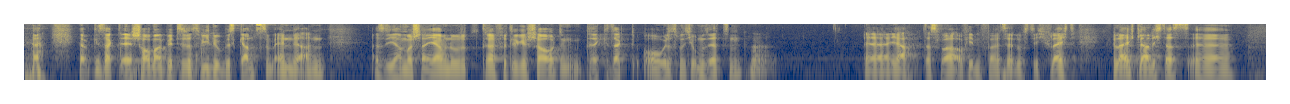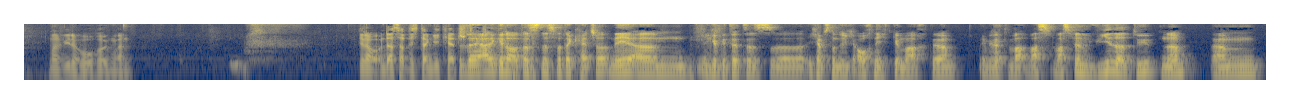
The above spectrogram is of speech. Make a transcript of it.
Ich habe gesagt, ey, schau mal bitte das Video bis ganz zum Ende an. Also die haben wahrscheinlich einfach nur drei Viertel geschaut und direkt gesagt, oh, das muss ich umsetzen. Ja, äh, ja das war auf jeden Fall sehr lustig. Vielleicht, vielleicht lade ich das äh, mal wieder hoch irgendwann. Genau, und das hat dich dann gecatcht. Ja, genau, das, das war der Catcher. Nee, ähm, ich habe gedacht, das, äh, ich habe es natürlich auch nicht gemacht. Ja. Ich habe gedacht, was, was für ein wirder Typ, ne? Ähm,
